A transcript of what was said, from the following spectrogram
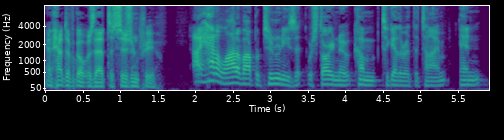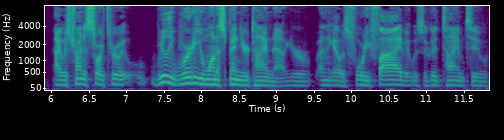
and how difficult was that decision for you? I had a lot of opportunities that were starting to come together at the time, and I was trying to sort through it. Really, where do you want to spend your time now? You're, I think I was 45. It was a good time to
